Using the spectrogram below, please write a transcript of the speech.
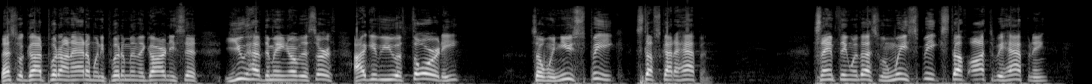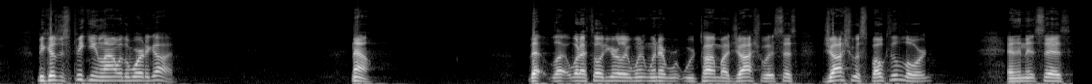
That's what God put on Adam when He put him in the garden. He said, You have dominion over this earth. I give you authority. So when you speak, stuff's got to happen. Same thing with us. When we speak, stuff ought to be happening because we're speaking in line with the Word of God. Now, that what I told you earlier, when, whenever we were talking about Joshua, it says Joshua spoke to the Lord, and then it says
